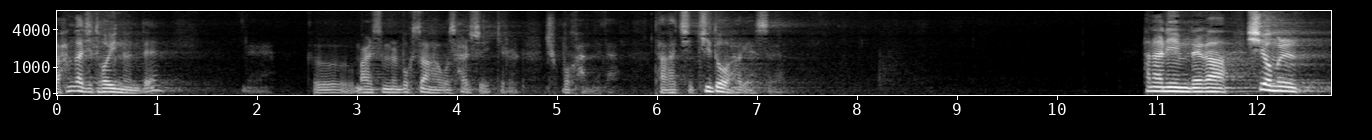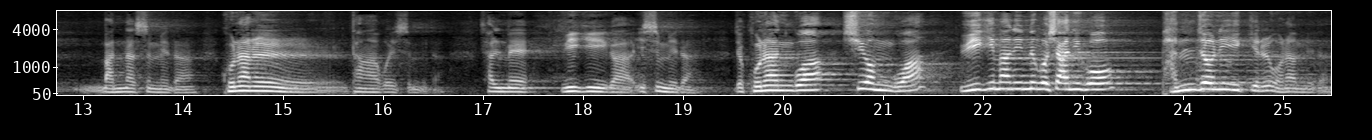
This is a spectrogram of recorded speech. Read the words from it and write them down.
한 가지 더 있는데 네, 그 말씀을 묵상하고 살 수 있기를 축복합니다. 다 같이 기도하겠어요. 하나님, 내가 시험을 만났습니다. 고난을 당하고 있습니다. 삶의 위기가 있습니다. 이제 고난과 시험과 위기만 있는 것이 아니고 반전이 있기를 원합니다.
